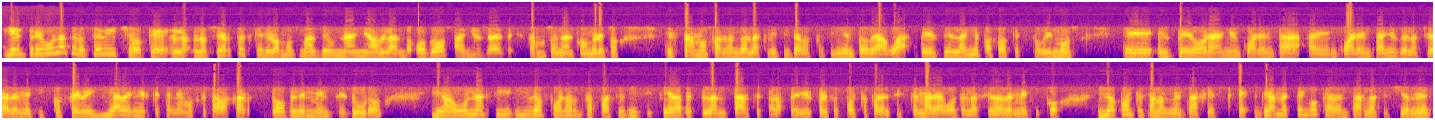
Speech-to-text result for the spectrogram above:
Y en tribuna se los he dicho, que lo, lo cierto es que llevamos más de un año hablando, o dos años ya desde que estamos en el Congreso, Estamos hablando de la crisis de abastecimiento de agua. Desde el año pasado que tuvimos eh, el peor año en 40, en 40 años de la Ciudad de México, se veía venir que teníamos que trabajar doblemente duro y aún así no fueron capaces ni siquiera de plantarse para pedir presupuesto para el sistema de aguas de la Ciudad de México. No contestan los mensajes. Eh, ya me tengo que aventar las sesiones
